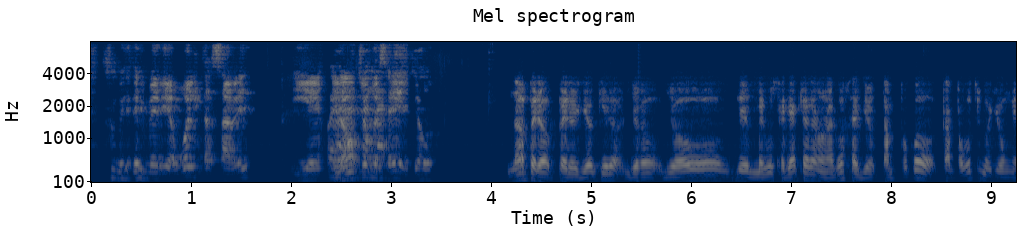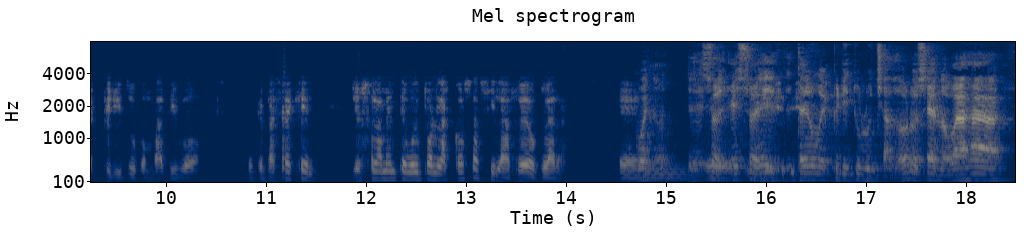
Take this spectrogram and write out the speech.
me doy media vuelta, ¿sabes? Y él, Bueno, yo qué sé, yo, No, pero pero yo quiero, yo yo me gustaría aclarar una cosa. Yo tampoco tampoco tengo yo un espíritu combativo. Lo que pasa es que yo solamente voy por las cosas si las veo claras. Eh, Bueno, eso, eh, eso es tener un espíritu luchador, o sea, no vas a.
